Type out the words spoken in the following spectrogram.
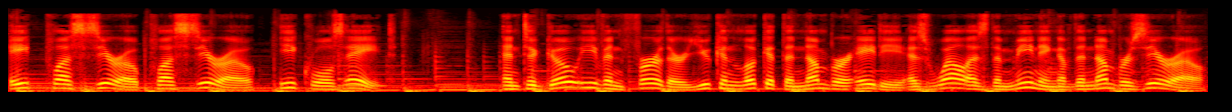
8 plus 0 plus 0 equals 8. And to go even further you can look at the number 80 as well as the meaning of the number 0.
